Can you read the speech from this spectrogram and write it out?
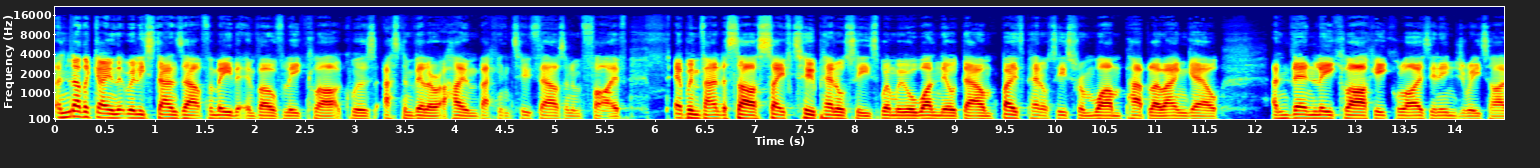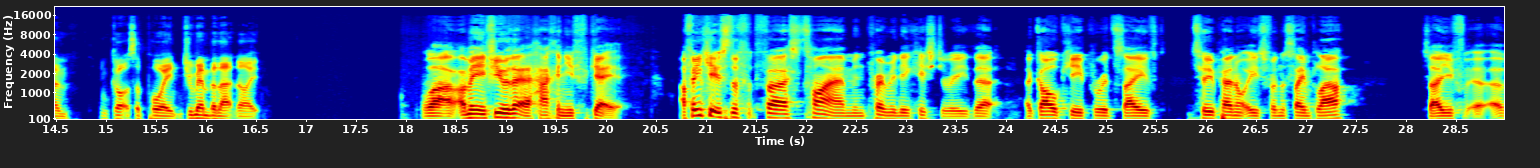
another game that really stands out for me that involved Lee Clark was Aston Villa at home back in 2005. Edwin van der Sar saved two penalties when we were 1 0 down, both penalties from one Pablo Angel. And then Lee Clark equalised in injury time and got us a point. Do you remember that night? Well, I mean, if you were there, how can you forget it? I think it was the first time in Premier League history that a goalkeeper had saved two penalties from the same player. So you've, uh, uh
